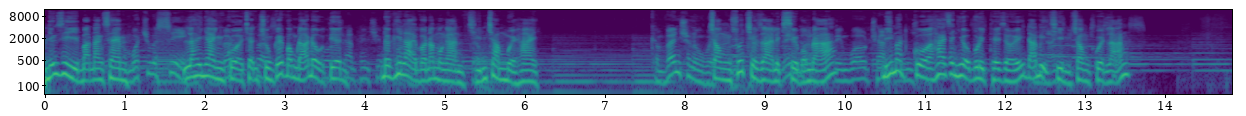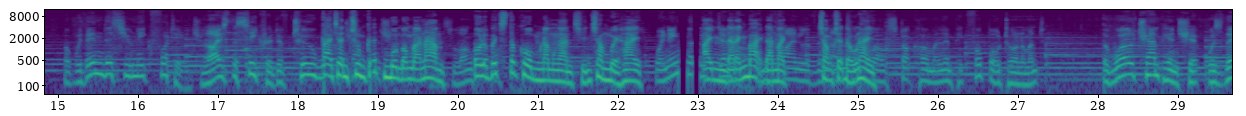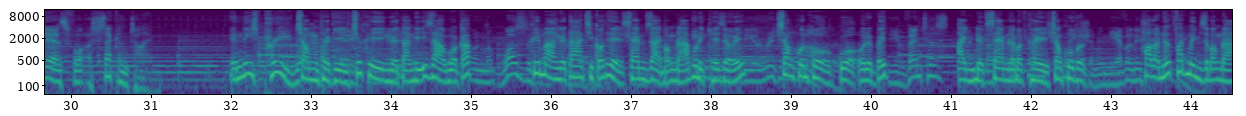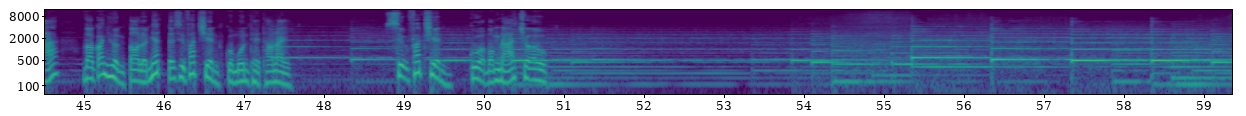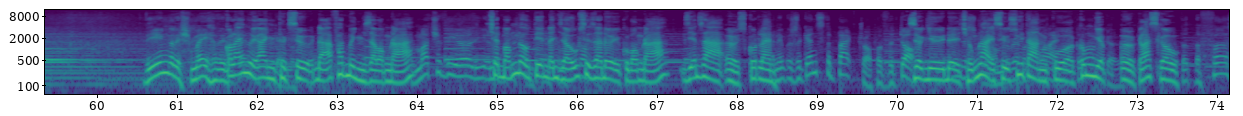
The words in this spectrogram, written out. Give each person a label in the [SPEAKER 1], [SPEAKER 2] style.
[SPEAKER 1] Những gì bạn đang xem là hình ảnh của trận chung kết bóng đá đầu tiên được ghi lại vào năm 1912. Trong suốt chiều dài lịch sử bóng đá, bí mật của hai danh hiệu vô địch thế giới đã bị chìm trong quyền lãng. Tại trận chung kết môn bóng đá nam Olympic Stockholm năm 1912, Anh đã đánh bại Đan Mạch trong trận đấu này.
[SPEAKER 2] The World Championship was theirs for a second time.
[SPEAKER 1] Trong thời kỳ trước khi người ta nghĩ ra World Cup, khi mà người ta chỉ có thể xem giải bóng đá vô địch thế giới trong khuôn khổ của Olympic, Anh được xem là bậc thầy trong khu vực. Họ là nước phát minh ra bóng đá và có ảnh hưởng to lớn nhất tới sự phát triển của môn thể thao này. Sự phát triển của bóng đá châu Âu Có lẽ người Anh thực sự đã phát minh ra bóng đá. Trận bóng đầu tiên đánh dấu sự ra đời của bóng đá diễn ra ở Scotland. Dường như để chống lại sự suy tàn của công nghiệp ở Glasgow,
